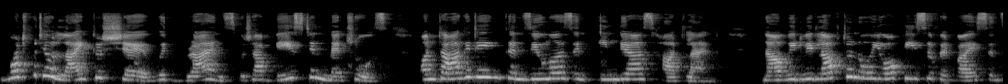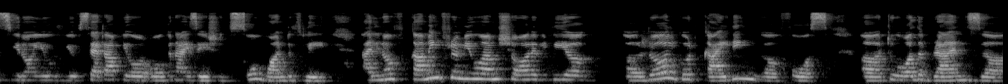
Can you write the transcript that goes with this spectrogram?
what would you like to share with brands which are based in metros on targeting consumers in India's heartland? Now, we'd, we'd love to know your piece of advice since, you know, you've, you've set up your organization so wonderfully. And, you know, coming from you, I'm sure it'll be a, a real good guiding uh, force uh, to all the brands uh,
